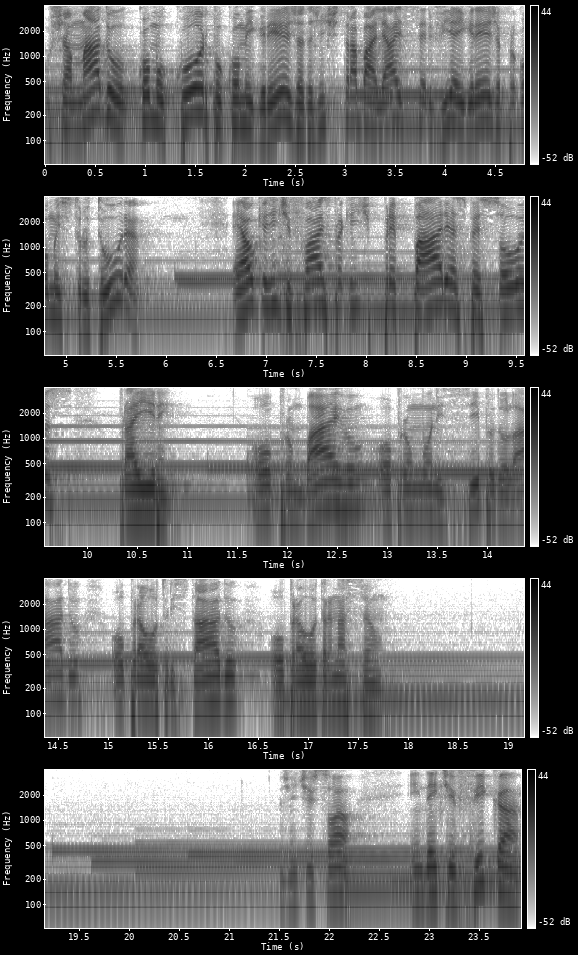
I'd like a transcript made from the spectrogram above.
O chamado como corpo, como igreja, da gente trabalhar e servir a igreja como estrutura, é algo que a gente faz para que a gente prepare as pessoas para irem, ou para um bairro, ou para um município do lado, ou para outro estado, ou para outra nação. A gente só identifica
